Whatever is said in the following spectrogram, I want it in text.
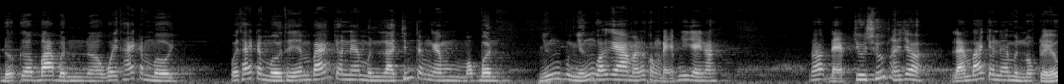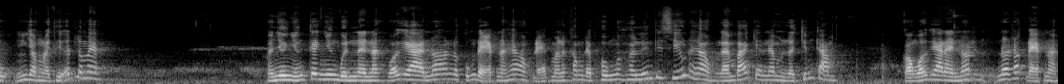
được ờ, ba bình ờ, quay thái 110 quay thái 110 thì em bán cho anh em mình là 900 ngàn một bình. Những những quả ga mà nó còn đẹp như vậy nè. Nó đẹp chưa xước nữa chưa là em bán cho anh em mình một triệu. Những dòng này thì ít lắm em và như những cái nhân bình này nè, quả ga nó nó cũng đẹp nè, thấy không? Đẹp mà nó không đẹp hung, nó hơi liếm tí xíu nữa không? Làm bán cho anh em mình là 900 còn bởi ga này nó nó rất đẹp nè.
